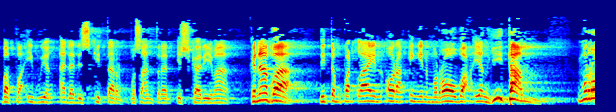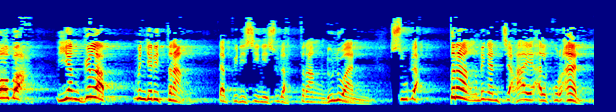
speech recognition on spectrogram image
Bapak Ibu yang ada di sekitar pesantren Iskarima. Kenapa? Di tempat lain orang ingin merubah yang hitam, merubah yang gelap menjadi terang. Tapi di sini sudah terang duluan, sudah terang dengan cahaya Al-Quran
